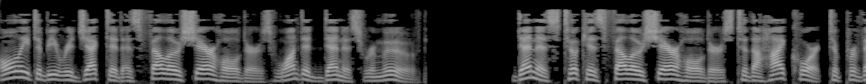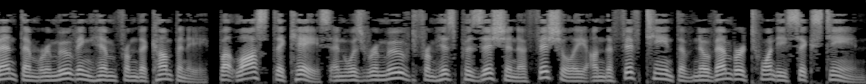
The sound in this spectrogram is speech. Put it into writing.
only to be rejected as fellow shareholders wanted Dennis removed. Dennis took his fellow shareholders to the High Court to prevent them removing him from the company, but lost the case and was removed from his position officially on 15 November 2016.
